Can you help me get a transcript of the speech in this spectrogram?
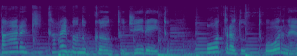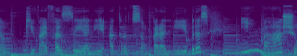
para que caiba no canto direito o tradutor, né, que vai fazer ali a tradução para libras e embaixo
